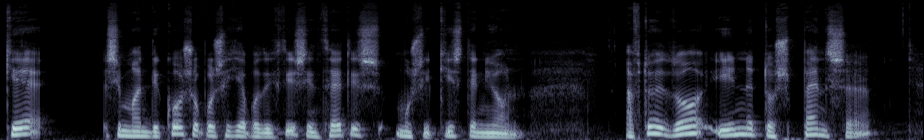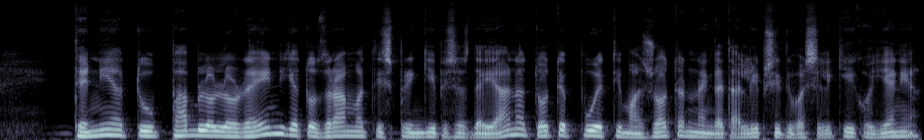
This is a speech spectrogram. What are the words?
και σημαντικός όπως έχει αποδειχθεί συνθέτης μουσικής ταινιών. Αυτό εδώ είναι το Spencer ταινία του Πάμπλο Λορέιν για το δράμα της πριγκίπισσας Νταϊάννα τότε που ετοιμαζόταν να εγκαταλείψει τη βασιλική οικογένεια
